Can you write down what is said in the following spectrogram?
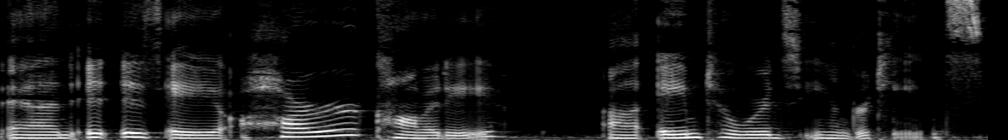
And it is a horror comedy uh, aimed towards younger teens.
